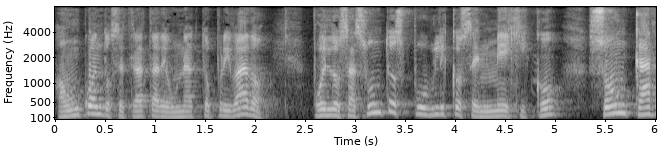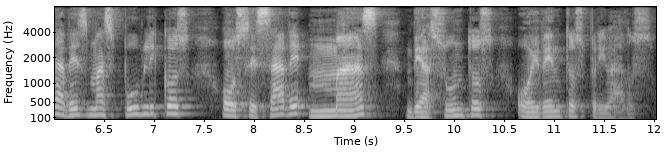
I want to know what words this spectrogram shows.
aun cuando se trata de un acto privado, pues los asuntos públicos en México son cada vez más públicos o se sabe más de asuntos o eventos privados.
